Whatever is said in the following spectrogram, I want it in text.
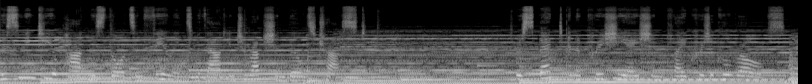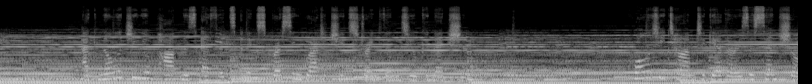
Listening to your partner's thoughts and feelings without interruption builds trust. Respect and appreciation play critical roles. Acknowledging your partner's efforts and expressing gratitude strengthens your connection. Quality time together is essential.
